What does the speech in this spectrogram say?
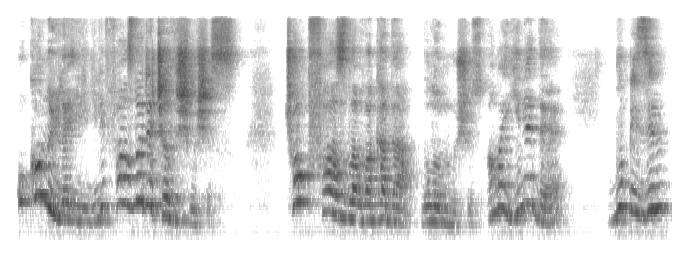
O konuyla ilgili fazlaca çalışmışız. Çok fazla vakada bulunmuşuz ama yine de bu bizim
